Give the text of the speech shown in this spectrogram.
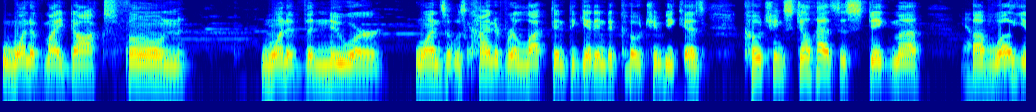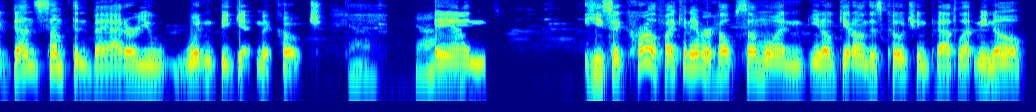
one of my docs phone one of the newer ones that was kind of reluctant to get into coaching because coaching still has a stigma yeah. of well you've done something bad or you wouldn't be getting a coach yeah. Yeah. and he said Karl if i can ever help someone you know get on this coaching path let me know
